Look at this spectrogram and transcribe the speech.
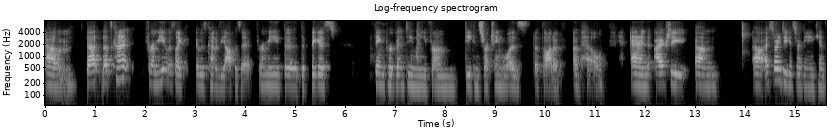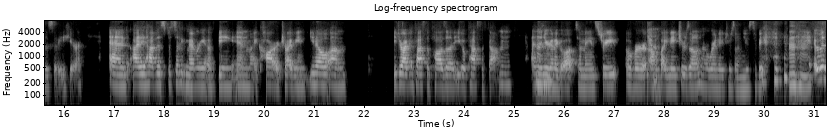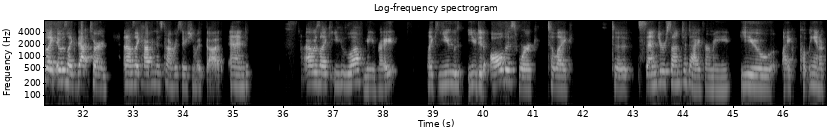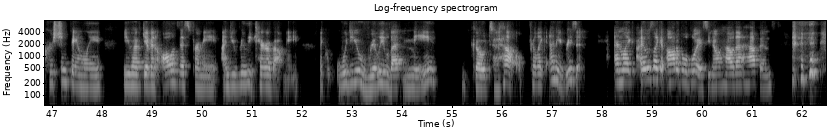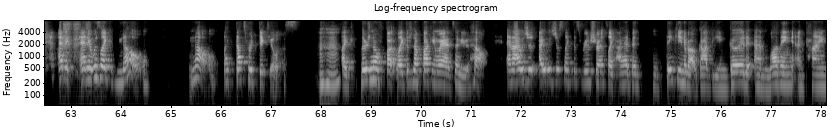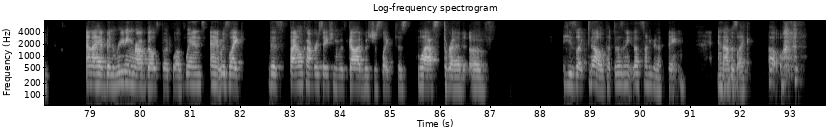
um that that's kind of for me it was like it was kind of the opposite. For me the the biggest thing preventing me from deconstructing was the thought of of hell. And i actually um uh, i started deconstructing in kansas city here and i have this specific memory of being in my car driving you know um you're driving past the plaza you go past the fountain and then you're Mhm. going to go up to main street over Yeah. um, by nature zone or where nature zone used to be Mhm. it was like it was like that turn and i was like having this conversation with god and i was like you love me right like you you did all this work to like to send your son to die for me you like put me in a christian family you have given all of this for me and you really care about me. Like would you really let me go to hell for like any reason? And like it was like an audible voice you know how that happens. And it, and it was like no no like that's ridiculous. Mhm. like there's no fu- like there's no fucking way I'd send you to hell. And I was just I was just like this reassurance like I had been thinking about God being good and loving and kind and I had been reading Rob Bell's book Love Wins and it was like this final conversation with God was just like this last thread of he's like no that doesn't that's not even a thing and I was mm-hmm. like oh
